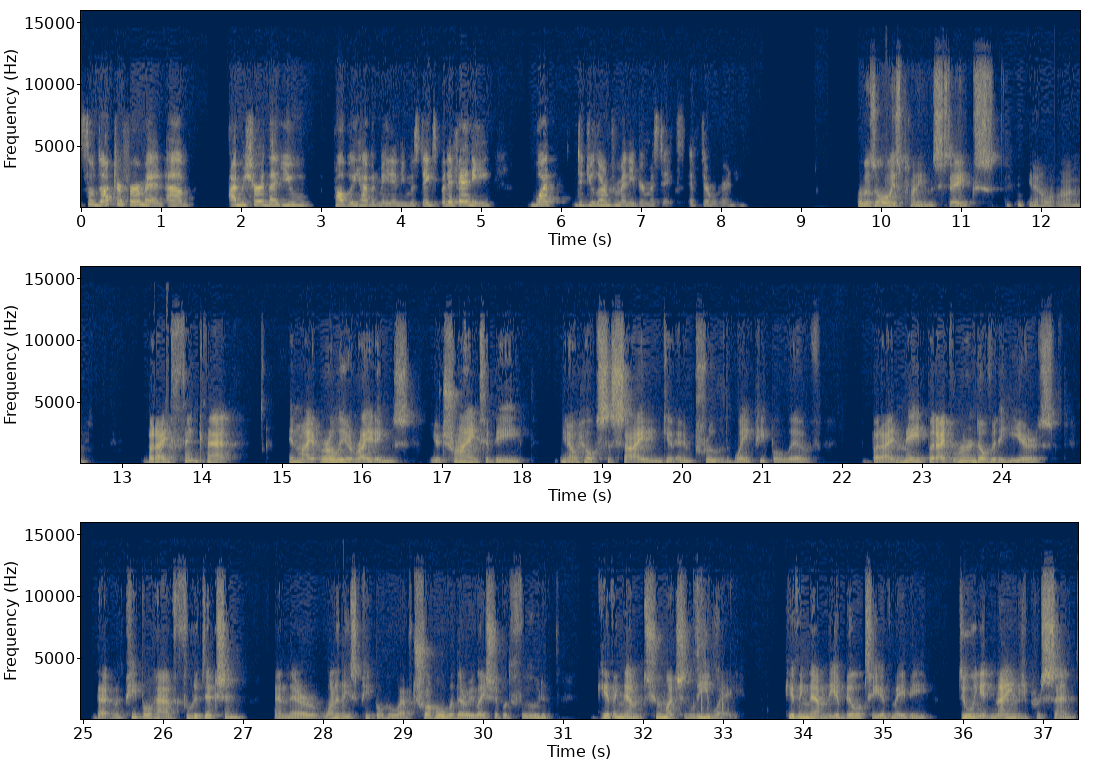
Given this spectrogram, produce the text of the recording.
so Dr. Fuhrman, um, I'm sure that you probably haven't made any mistakes, but if any, what did you learn from any of your mistakes, if there were any? Well, there's always plenty of mistakes, you know. Um, but I think that in my earlier writings, you're trying to be, you know, help society and give and improve the way people live. But I made, but I've learned over the years that when people have food addiction and they're one of these people who have trouble with their relationship with food, giving them too much leeway, giving them the ability of maybe doing it 90%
